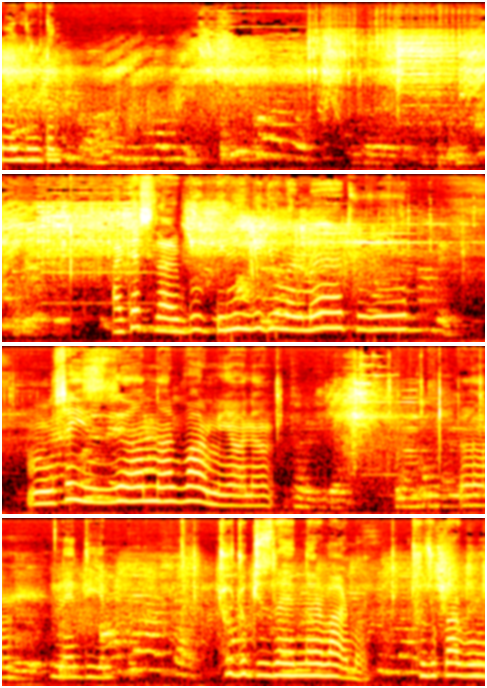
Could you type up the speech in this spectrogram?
Öldürdüm. Arkadaşlar bu benim videolarımı ım, şey izleyenler var mı yani? Im, ne diyeyim? Çocuk izleyenler var mı? Çocuklar bu,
